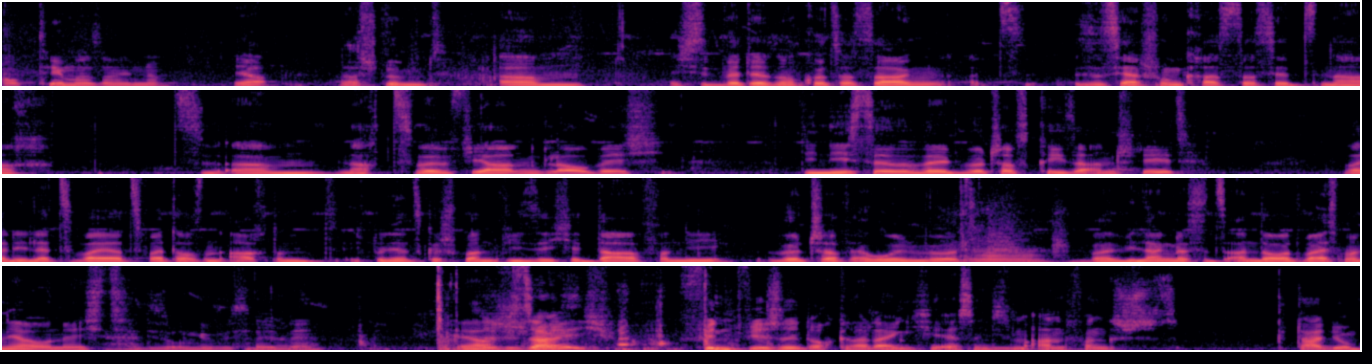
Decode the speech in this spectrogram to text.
Hauptthema sein, ne? Ja, das stimmt. Ähm, ich werde jetzt noch kurz was sagen. Es ist ja schon krass, dass jetzt nach, ähm, nach zwölf Jahren, glaube ich, die nächste Weltwirtschaftskrise ansteht. Weil die letzte war ja 2008 und ich bin jetzt gespannt, wie sich davon die Wirtschaft erholen wird. Ja, Weil wie lange das jetzt andauert, weiß man ja auch nicht. ja diese Ungewissheit, ne? Ja, also ich sage, ich finde, wir sind auch gerade eigentlich erst in diesem Anfangsstadium.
